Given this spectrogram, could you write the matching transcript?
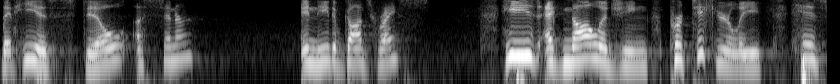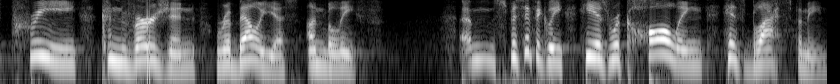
that he is still a sinner in need of God's grace, he's acknowledging particularly his pre conversion rebellious unbelief. Um, specifically, he is recalling his blasphemy.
